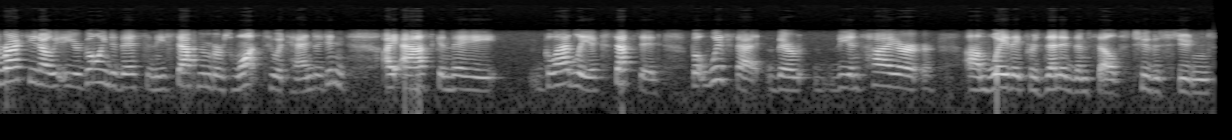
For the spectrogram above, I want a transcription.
correct? You know, you're going to this, and these staff members want to attend. I didn't. I asked, and they gladly accepted. But with that, their the entire um, way they presented themselves to the students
